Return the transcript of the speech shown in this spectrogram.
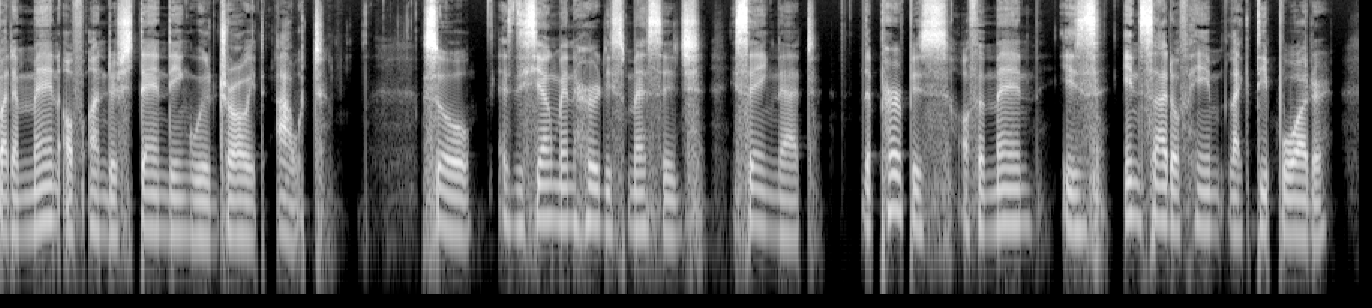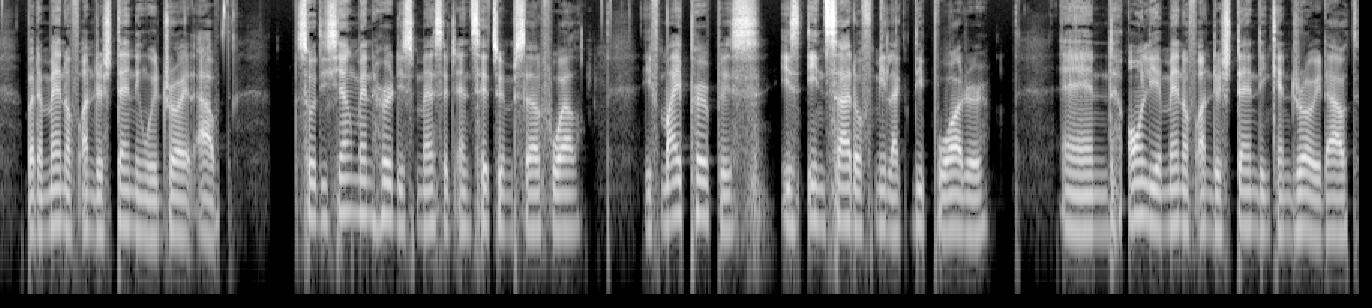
but a man of understanding will draw it out. So, as this young man heard this message, he's saying that the purpose of a man is inside of him like deep water, but a man of understanding will draw it out. So, this young man heard this message and said to himself, Well, if my purpose is inside of me like deep water, and only a man of understanding can draw it out,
